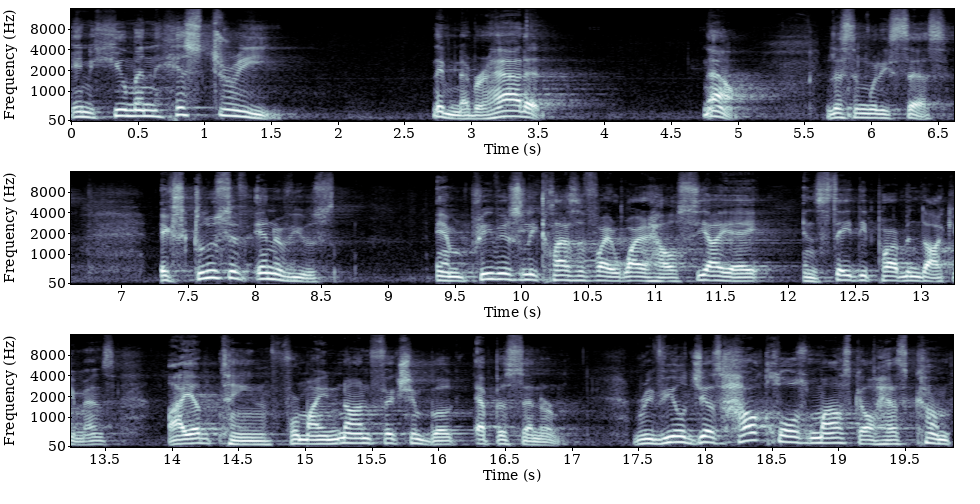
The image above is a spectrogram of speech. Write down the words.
in human history. They've never had it. Now, listen what he says. Exclusive interviews and previously classified White House, CIA, and State Department documents I obtained for my nonfiction book, Epicenter, reveal just how close Moscow has come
